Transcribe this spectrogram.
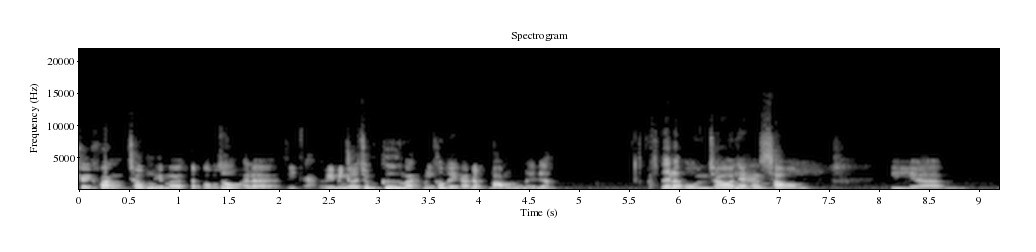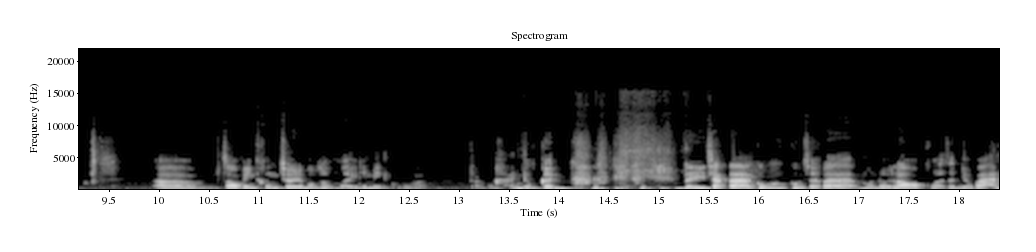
cái khoảng trống để mà tập bóng rổ hay là gì cả bởi vì mình ở chung cư mà mình không thể nào đập bóng đấy được. Rất là ồn cho nhà hàng xóm. Thì uh, uh, do mình không chơi được bóng rổ mấy thì mình cũng tăng khá nhiều cân. Đây chắc là cũng cũng chắc là một nỗi lo của rất nhiều bạn.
